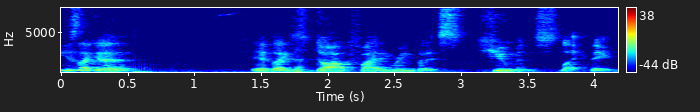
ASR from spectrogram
he's like a they have like this dog fighting ring but it's humans like they've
